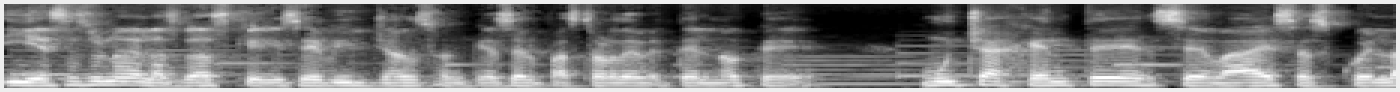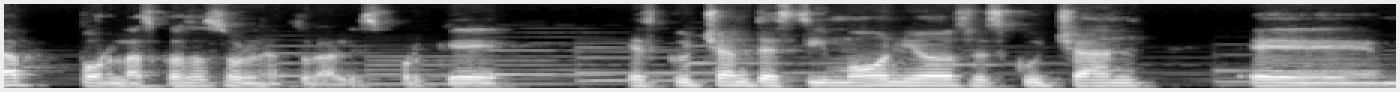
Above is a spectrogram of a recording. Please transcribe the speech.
y esa es una de las cosas que dice Bill Johnson, que es el pastor de Betel, ¿no? Que mucha gente se va a esa escuela por las cosas sobrenaturales, porque escuchan testimonios, escuchan, em,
